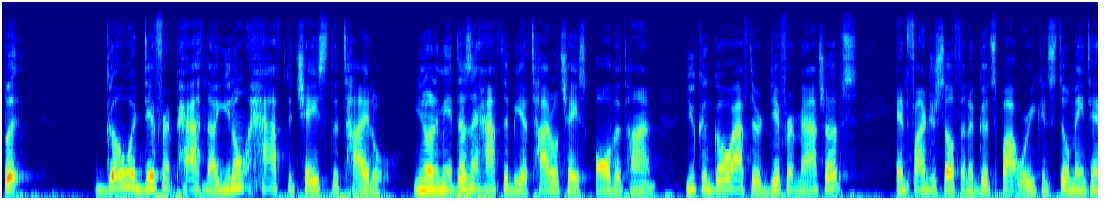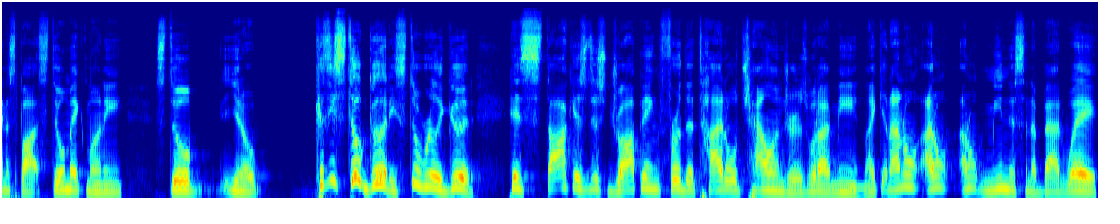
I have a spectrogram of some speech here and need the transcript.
But go a different path now. You don't have to chase the title. You know what I mean? It doesn't have to be a title chase all the time. You can go after different matchups and find yourself in a good spot where you can still maintain a spot, still make money, still, you know, because he's still good. He's still really good. His stock is just dropping for the title challenger, is what I mean. Like, and I don't, I don't, I don't mean this in a bad way,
